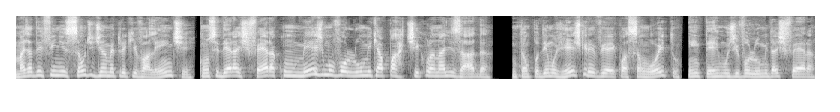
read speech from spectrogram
Mas a definição de diâmetro equivalente considera a esfera com o mesmo volume que a partícula analisada, então, podemos reescrever a equação 8 em termos de volume da esfera,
